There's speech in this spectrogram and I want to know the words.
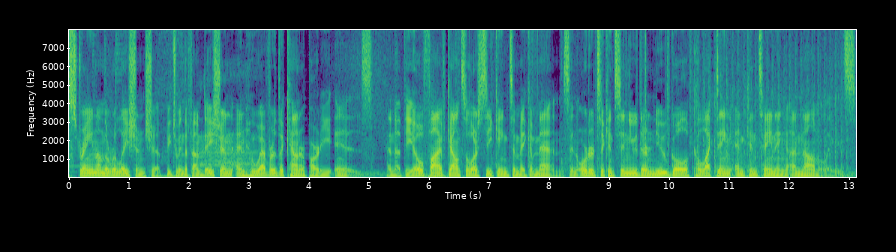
strain on the relationship between the Foundation and whoever the counterparty is, and that the O5 Council are seeking to make amends in order to continue their new goal of collecting and containing anomalies.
